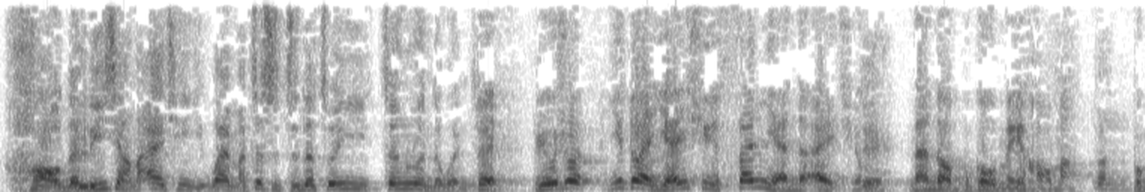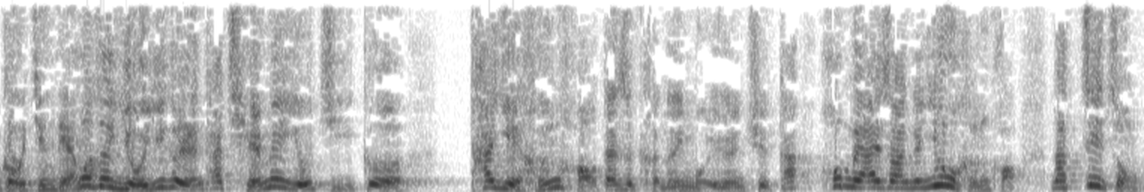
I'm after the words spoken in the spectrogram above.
好的理想的爱情以外吗？这是值得争议争论的问题。对，比如说一段延续三年的爱情，对，难道不够美好吗？不，不够经典吗？或者有一个人，他前面有几个他也很好，但是可能某一个人去，他后面爱上一个又很好，那这种。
